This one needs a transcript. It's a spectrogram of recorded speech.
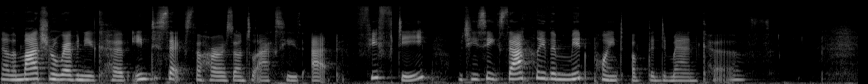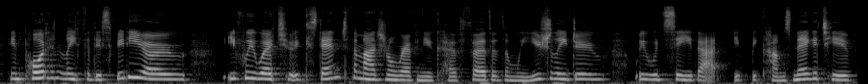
Now the marginal revenue curve intersects the horizontal axis at 50, which is exactly the midpoint of the demand curve. Importantly for this video, if we were to extend the marginal revenue curve further than we usually do, we would see that it becomes negative,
